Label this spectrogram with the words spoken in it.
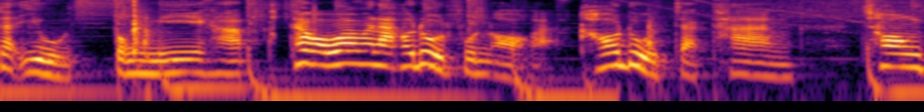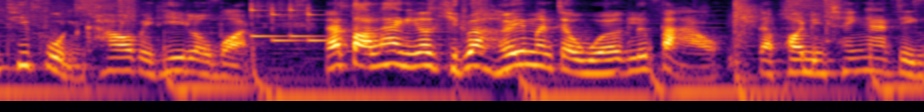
จะอยู่ตรงนี้ครับ ถ้ากับว่าเวลาเขาดูดฝุ่นออกอะเขาดูดจากทางช่องที่ฝุ่นเข้าไปที่โรบอทแล้วตอนแรกนี้ก็คิดว่าเฮ้ยมันจะเวิร์กหรือเปล่า แต่พอดิมใช้งานจริง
